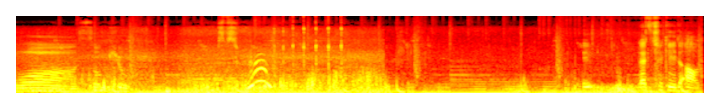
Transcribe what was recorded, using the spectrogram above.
Wow, so cute. Let's check it out.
